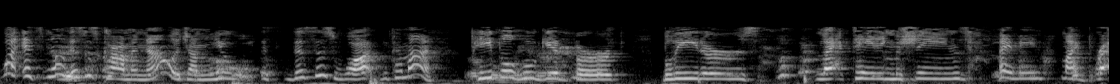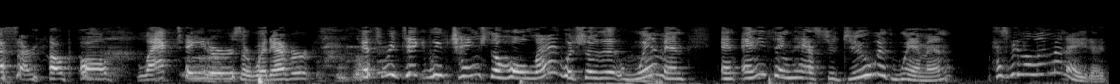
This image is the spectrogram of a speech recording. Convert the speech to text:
what? It's no. This is common knowledge. I mean, you. This is what. Come on, people who give birth bleeders, lactating machines. I mean, my breasts are now called lactators or whatever. It's ridiculous. We've changed the whole language so that women and anything that has to do with women has been eliminated.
